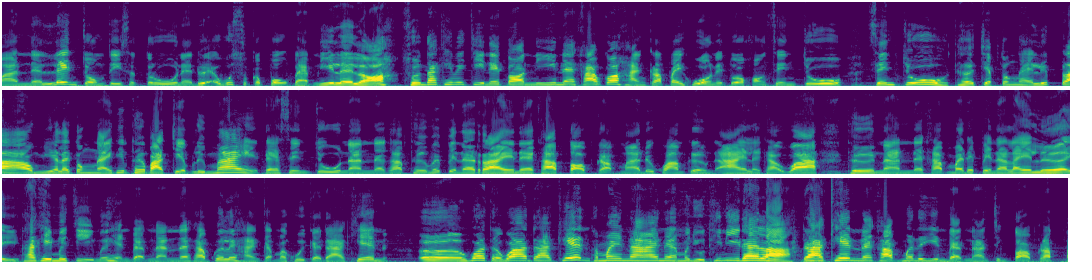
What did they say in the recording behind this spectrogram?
มันเนี่ยเล่นโจมตีศัตรูเนี่ยด้วยอาวุธสกปรกแบบนี้เลยเหรอส่วนตาเคมิจิในตอนนี้นะครับก็หันกลับลับไปห่วงในตัวของเซนจู เซนจู เธอเจ็บตรงไหนหรือเปล่า มีอะไรตรงไหนที่เธอบาดเจ็บหรือไม่ แต่เซนจูนั้นนะครับ เธอไม่เป็นอะไรนะครับ ตอบกลับมาด้วยความเขินอายเลยครับว่าเธอนั้นนะครับไม่ได้เป็นอะไรเลย ทาเคมิจิเมื่อเห็นแบบนั้นนะครับก็เลยหันกลับมาคุยกับดาเคน เออว่าแต่ว่าดาเคนทำไมนายเนี่ยมาอยู่ที่นี่ได้ล่ะ ดาเคนนะครับเมื่อได้ยินแบบนั้นจึงตอบกลับไป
